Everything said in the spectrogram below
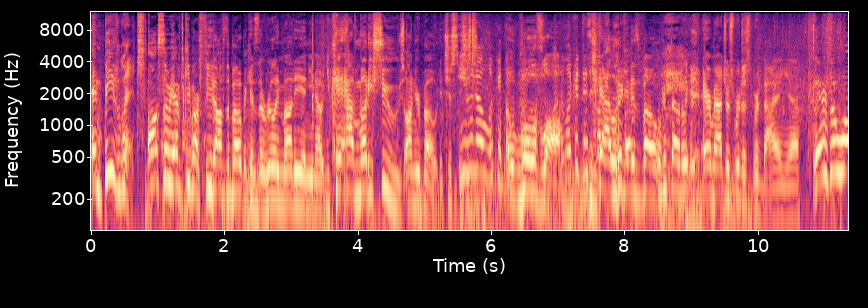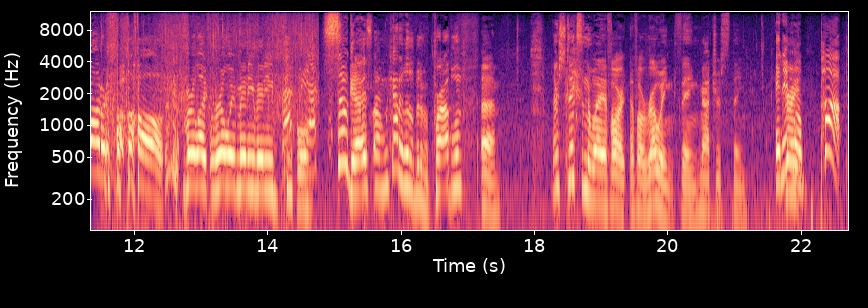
and be lit. Also, we have to keep our feet off the boat because they're really muddy, and you know you can't have muddy shoes on your boat. It's just, it's Even just though, look at a this rule of law. Look at this boat. Yeah, boat. look at this boat. We're totally air mattress. We're just we're dying. Yeah. There's a waterfall for like really many many people. So guys, um, we got a little bit of a problem. Um, there's sticks in the way of our of our rowing thing, mattress thing. And it will pop.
